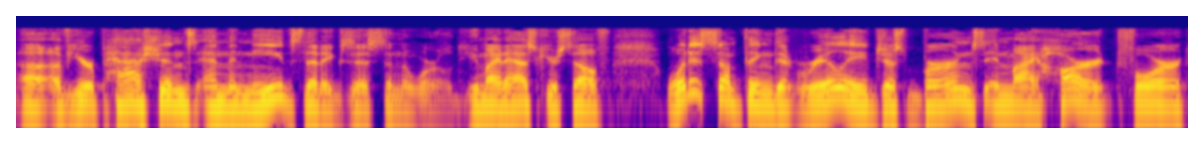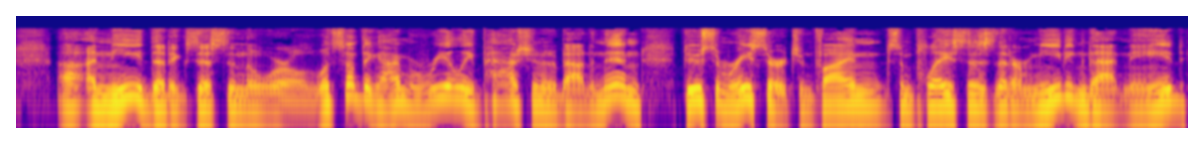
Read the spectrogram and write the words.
uh, of your passions and the needs that exist in the world. You might ask yourself, what is something that really just burns in my heart for uh, a need that exists in the world? What's something I'm really passionate about? And then do some research and find some places that are meeting that need,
